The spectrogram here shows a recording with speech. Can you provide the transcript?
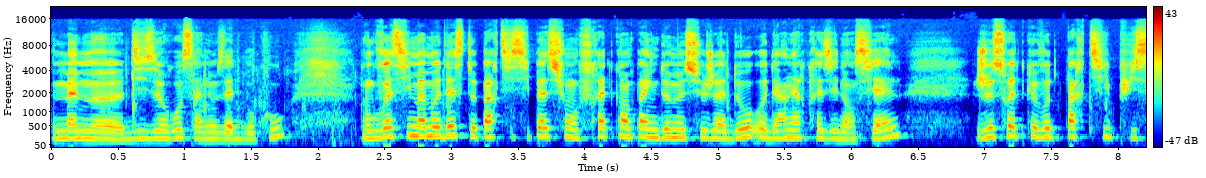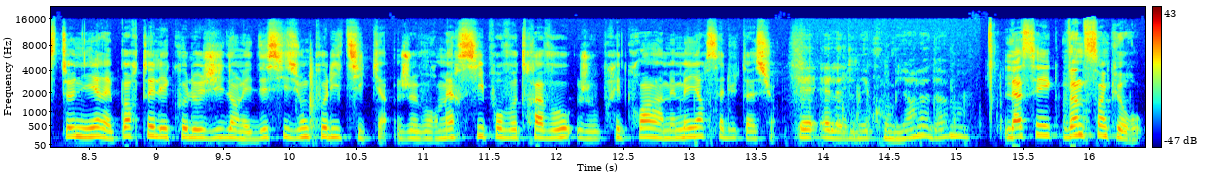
même 10 euh, euros, ça nous aide beaucoup. Donc voici ma modeste participation aux frais de campagne de Monsieur Jadot aux dernières présidentielles. Je souhaite que votre parti puisse tenir et porter l'écologie dans les décisions politiques. Je vous remercie pour vos travaux. Je vous prie de croire à mes meilleures salutations. Et elle a donné combien, la dame? Là, c'est 25 euros.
